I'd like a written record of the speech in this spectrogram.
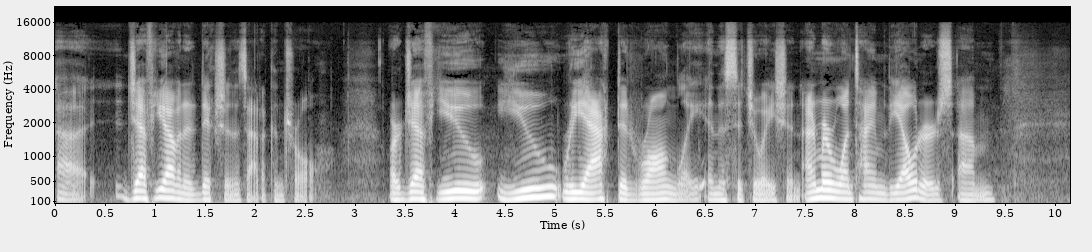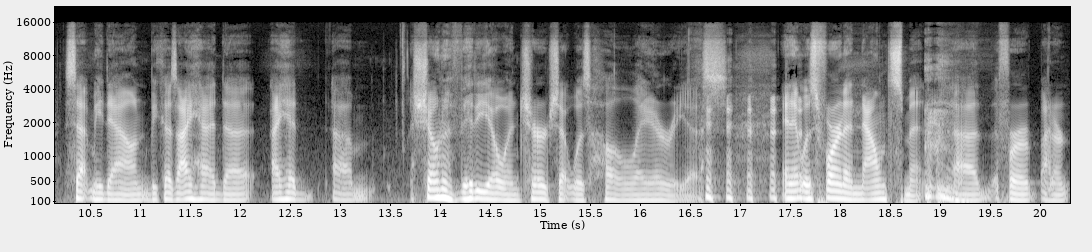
uh, "Jeff, you have an addiction that's out of control," or "Jeff, you you reacted wrongly in this situation," I remember one time the elders um, set me down because I had uh, I had um, shown a video in church that was hilarious, and it was for an announcement uh, for I don't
